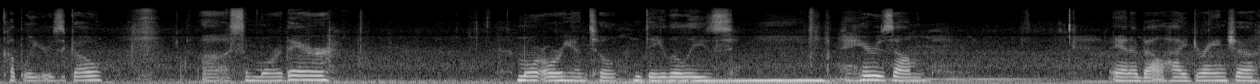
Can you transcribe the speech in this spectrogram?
a couple years ago. Uh, some more there more oriental daylilies. Here's um Annabelle hydrangea.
